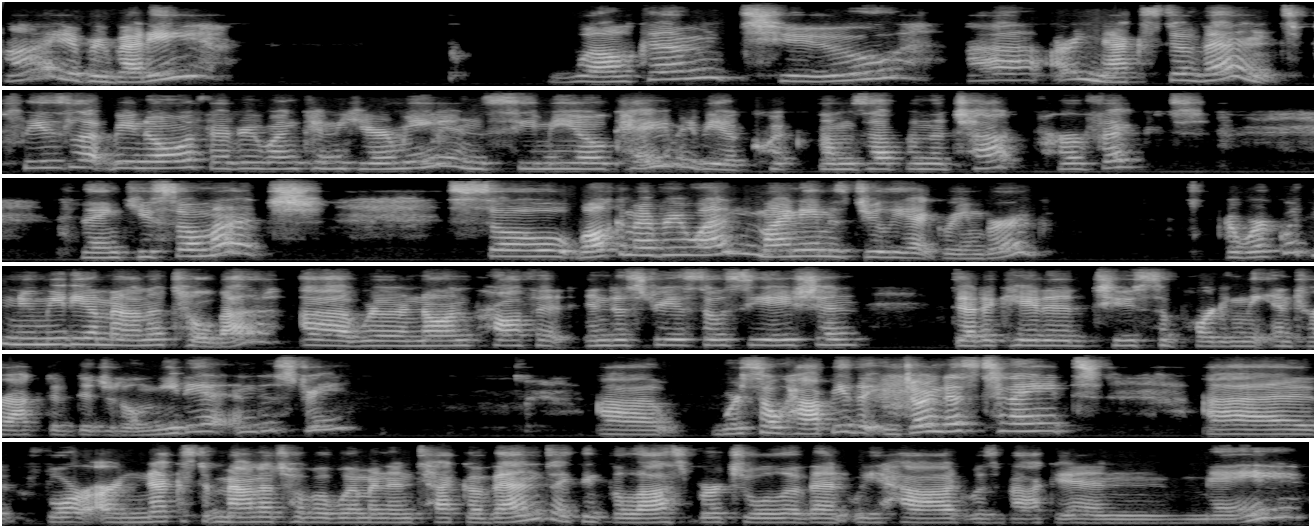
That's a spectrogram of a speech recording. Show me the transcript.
Hi, everybody. Welcome to uh, our next event. Please let me know if everyone can hear me and see me okay. Maybe a quick thumbs up in the chat. Perfect. Thank you so much. So, welcome everyone. My name is Juliette Greenberg. I work with New Media Manitoba. Uh, we're a nonprofit industry association dedicated to supporting the interactive digital media industry. Uh, we're so happy that you joined us tonight uh, for our next Manitoba Women in Tech event. I think the last virtual event we had was back in May.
